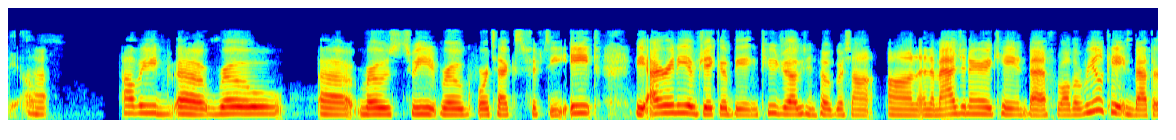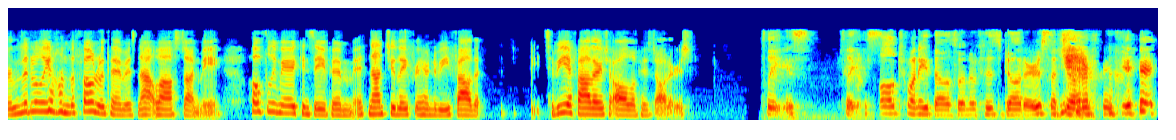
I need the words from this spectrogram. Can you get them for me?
Yeah. Uh, I'll read uh, Ro, uh, Rose Sweet Rogue Vortex 58. The irony of Jacob being too drugged and focused on, on an imaginary Kate and Beth while the real Kate and Beth are literally on the phone with him is not lost on me. Hopefully Mary can save him. It's not too late for him to be father to be a father to all of his daughters. Please, please. All 20,000 of his daughters and daughter figure.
